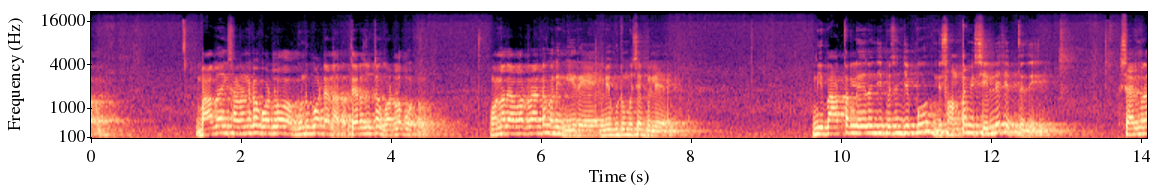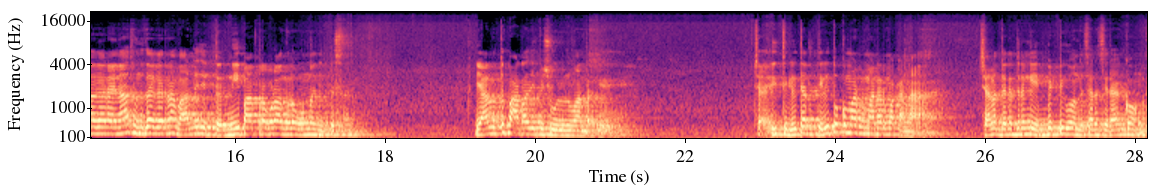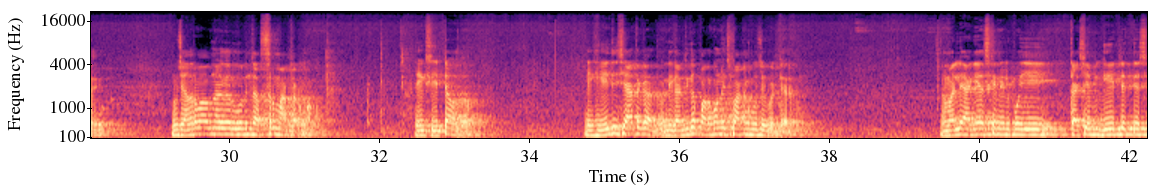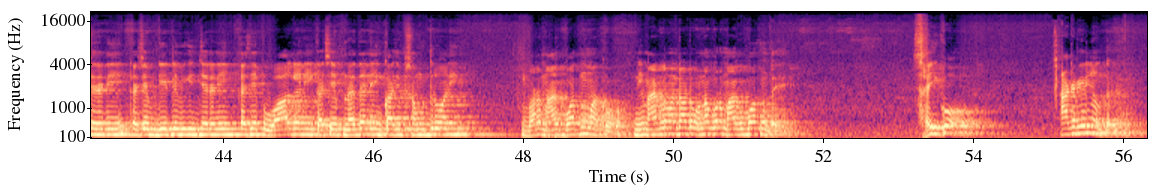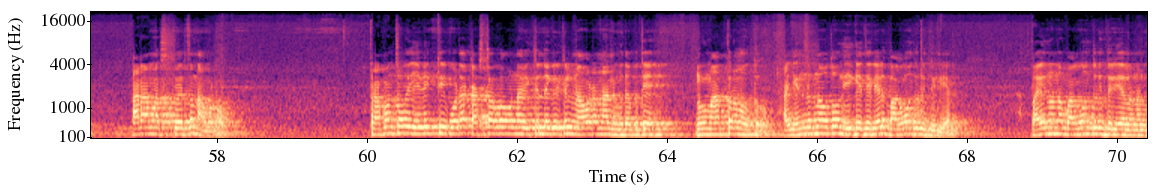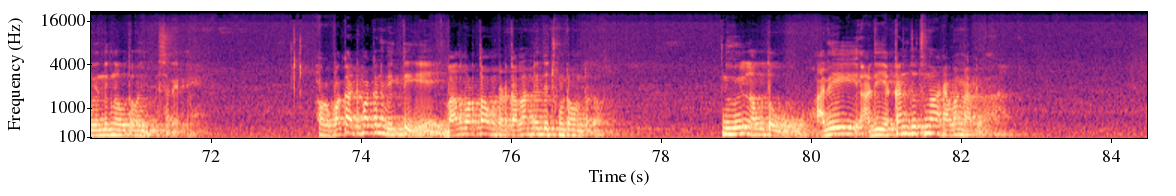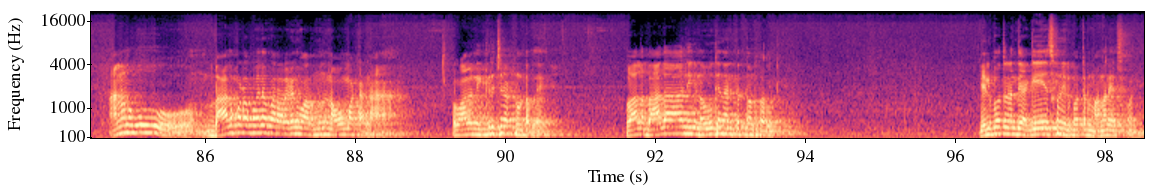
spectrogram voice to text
బాబాయ్కి సడన్గా గొడవలో గుండెపోటు అన్నారు తెర చూస్తే గొడవపోటు ఉన్నది ఎవరు అంటే మరి మీరే మీ కుటుంబ సభ్యులే. మీ పాత్ర లేదని చెప్పేసి అని చెప్పు నీ సొంత మీ చెల్లే చెప్తుంది. షర్మిల గారైనా సునీత గారైనా వాళ్ళే చెప్తారు నీ పాత్ర కూడా అందులో ఉందని చెప్పేసాను వాళ్ళతో పాఠాలు చెప్పేసి చూడు నువ్వు అందరికి? ఈ తెలివితే తెలివి తక్కువ మాటలు మాట్లాడమాకన్నా చాలా దరిద్రంగా ఎబ్బెట్టిగా ఉంది చాలా చిరాగ్గా ఉంది. నువ్వు చంద్రబాబు నాయుడు గారి గురించి అస్సలు మాట్లాడమాకు. నీకు సెట్ అవ్వదు. నీకు ఏది చేత కాదు. నీకు అందుకే పదకొండు నుంచి పక్కన కూర్చోబెట్టారు. మళ్ళీ అగేస్కి వెళ్ళిపోయి కాసేపు గేట్లు ఎత్తేసారని కాసేపు గేట్లు బిగించారని కాసేపు వాగని కాసేపు నది అని ఇంకాసేపు సముద్రం అని బుర్ర మాగిపోతుంది మాకు. నీ మాటలు అంటే ఉన్న బుర్ర మాగిపోతుంది. సైకో. అక్కడికి వెళ్ళి నవ్వుతాడు. పరామర్శ పేరుతో నవ్వడం. ప్రపంచంలో ఏ వ్యక్తి కూడా కష్టాల్లో ఉన్న వ్యక్తుల దగ్గరికి వెళ్ళి నవ్వడన్నా నువ్వు తప్పితే నువ్వు మాత్రం నవ్వుతావు. అవి ఎందుకు నవ్వుతావు నీకే తెలియాలి భగవంతుడికి తెలియాలి. పైన ఉన్న భగవంతుడికి తెలియాలన్నా నువ్వు ఎందుకు నవ్వుతావు అని చెప్పేసి అనేది. ఒక పక్క అటుపక్కన వ్యక్తి బాధపడతా ఉంటాడు కళ్ళంటి నీళ్ళు తెచ్చుకుంటూ ఉంటాడు. నువ్వు వెళ్ళి నవ్వుతావు. అది అది ఎక్కడి నుంచి వచ్చిందో నాకు అర్థం కావట్లా. అన్న నువ్వు బాధపడకపోయినా పర్వాలేదు కానీ వాళ్ళ ముందు నవ్వమాకన్నా. వాళ్ళని ఎక్కిరించినట్టు ఉంటుంది. వాళ్ళ బాధ నీకు నవ్వు కింద అనిపిస్తుంటుంది వాళ్ళకి. వెళ్ళిపోతాడు అంతే అగేసుకొని వెళ్ళిపోతాడు మందన వేసుకొని.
